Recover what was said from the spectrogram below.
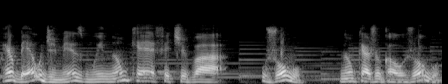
rebelde mesmo e não quer efetivar o jogo, não quer jogar o jogo,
